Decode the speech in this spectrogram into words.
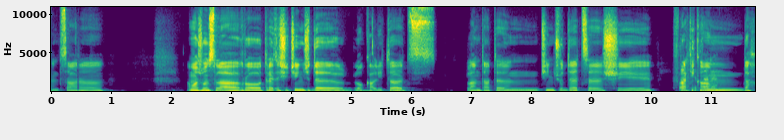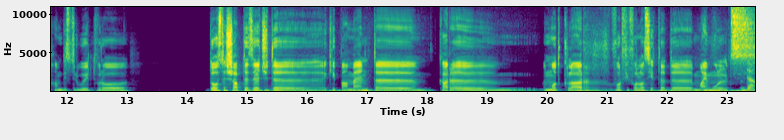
în țară. Am ajuns la vreo 35 de localități plantate în 5 județe și Foarte practic am, da, am distribuit vreo 270 de echipamente care în mod clar vor fi folosite de mai mulți da.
